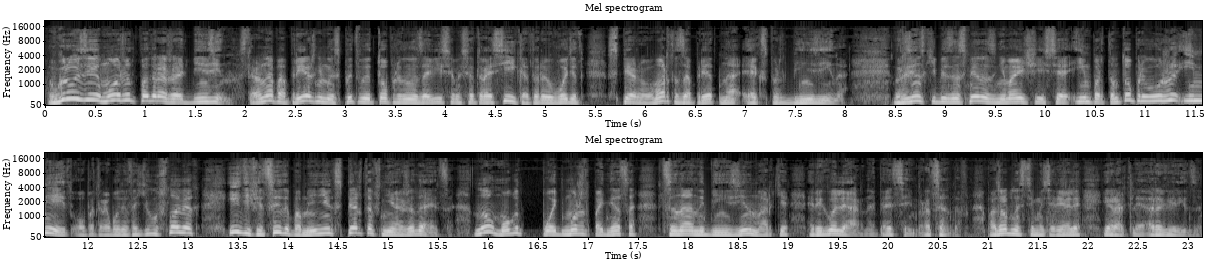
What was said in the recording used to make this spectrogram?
В Грузии может подорожать бензин. Страна по-прежнему испытывает топливную зависимость от России, которая вводит с 1 марта запрет на экспорт бензина. Грузинские бизнесмены, занимающиеся импортом топлива, уже имеют опыт работы в таких условиях, и дефицита, по мнению экспертов, не ожидается. Но могут, под, может подняться цена на бензин марки регулярно, 5-7%. Подробности в материале Ираклия Рагвелидзе.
